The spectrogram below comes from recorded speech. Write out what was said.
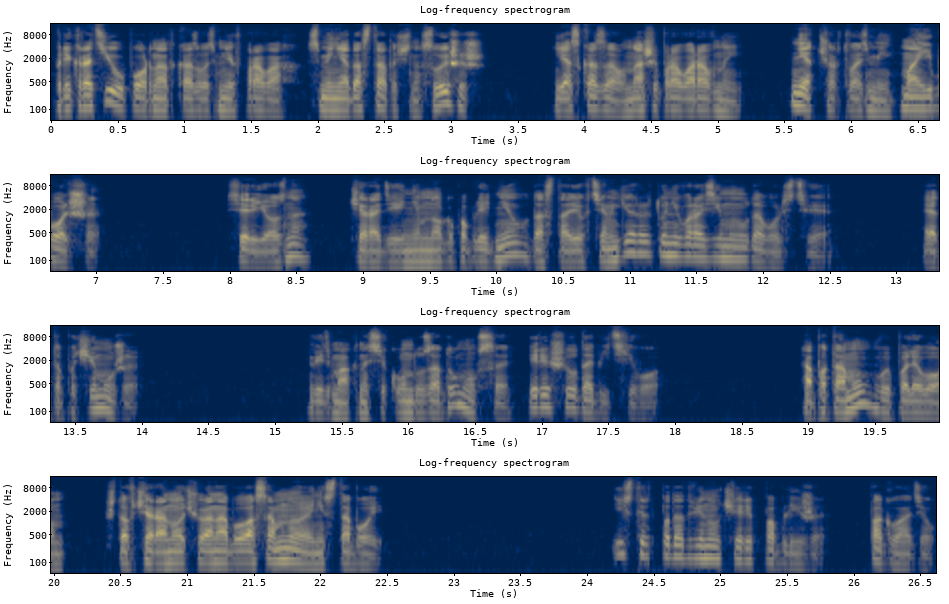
Прекрати упорно отказывать мне в правах. С меня достаточно, слышишь? Я сказал, наши права равны. Нет, черт возьми, мои больше. Серьезно? Чародей немного побледнел, доставив тем Геральту невыразимое удовольствие. Это почему же? Ведьмак на секунду задумался и решил добить его. А потому, выпалил он, что вчера ночью она была со мной, а не с тобой. Истрид пододвинул череп поближе, погладил.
